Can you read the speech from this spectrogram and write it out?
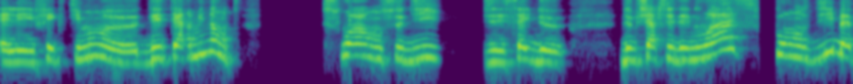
elle est effectivement déterminante. Soit on se dit, ils essayent de, de me chercher des noix, soit on se dit bah,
